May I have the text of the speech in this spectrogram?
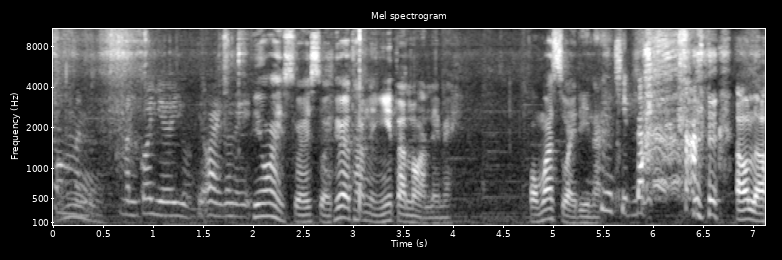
ส้มมันอืม มันก็เยอะอยู่พี่อ้อยก็เลยพี่อ้อยสวยสวยพี่อ้อยทำอย่างนี้ตลอดเลยไหมผมว่าสวยดีนะ เพิ่ง คิดได้ เอาเหรอ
